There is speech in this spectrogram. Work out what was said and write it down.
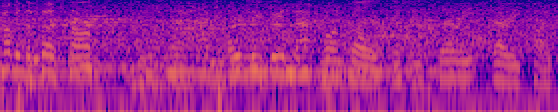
come in the first half, there has only been that one goal. It is very, very tight.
